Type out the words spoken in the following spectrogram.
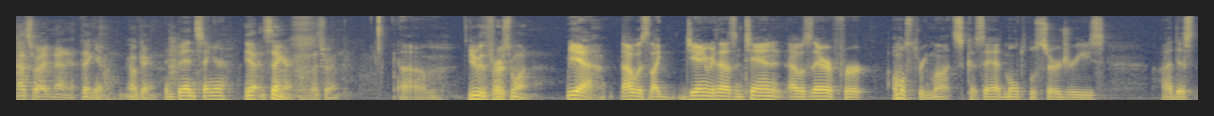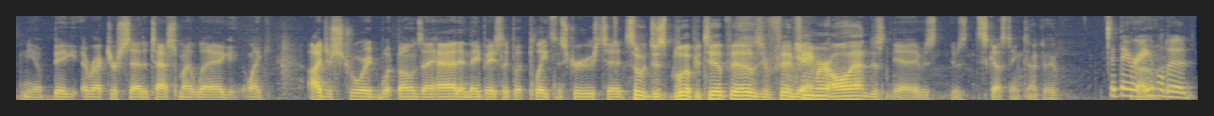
That's right, Maddie. Thank you. Okay. and Ben Singer. Yeah, and Singer. That's right. Um, you were the first one. Yeah, that was like January 2010. I was there for almost three months because they had multiple surgeries. I had this you know big erector set attached to my leg. Like I destroyed what bones I had, and they basically put plates and screws to. So it just blew up your tib fibs, your fe- Yeah. femur, all that. Just Yeah, it was it was disgusting. okay. But they were able to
